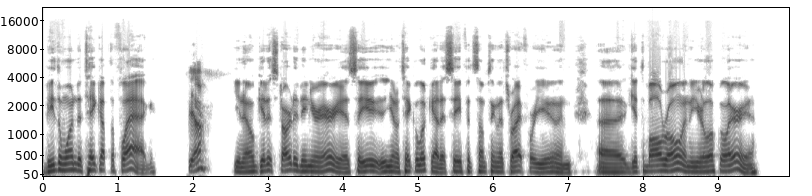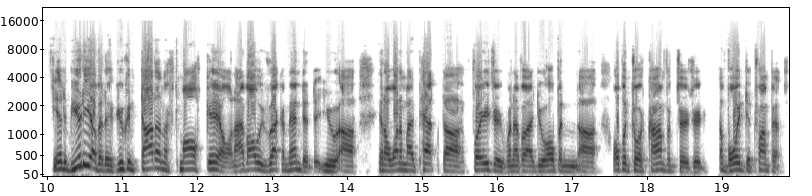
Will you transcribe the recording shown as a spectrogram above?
be the one to take up the flag. Yeah. You know, get it started in your area. So you you know take a look at it, see if it's something that's right for you, and uh, get the ball rolling in your local area. Yeah, the beauty of it is you can start on a small scale, and I've always recommended that you, uh, you know, one of my pet uh, phrases whenever I do open uh, open source conferences is avoid the trumpets.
